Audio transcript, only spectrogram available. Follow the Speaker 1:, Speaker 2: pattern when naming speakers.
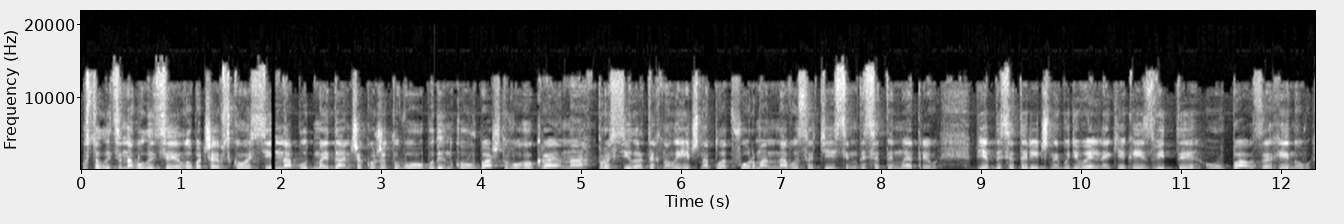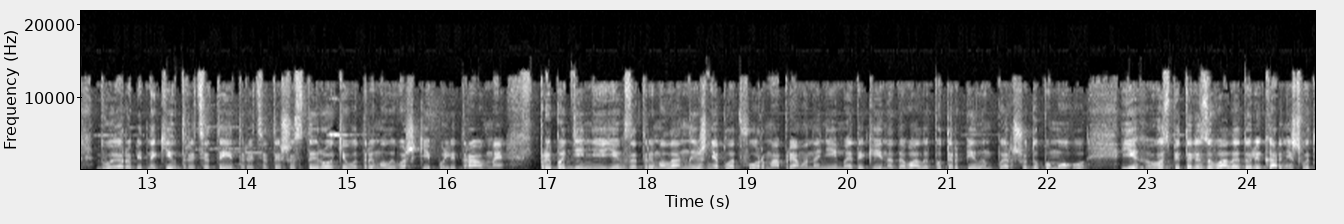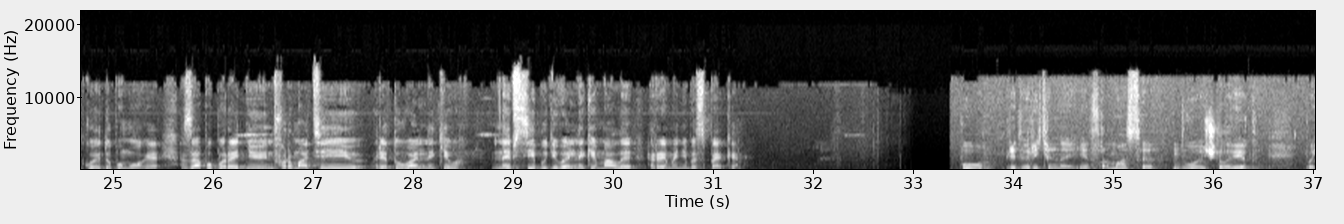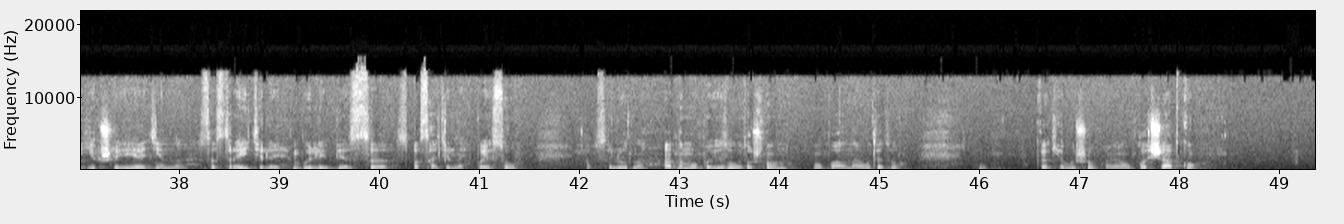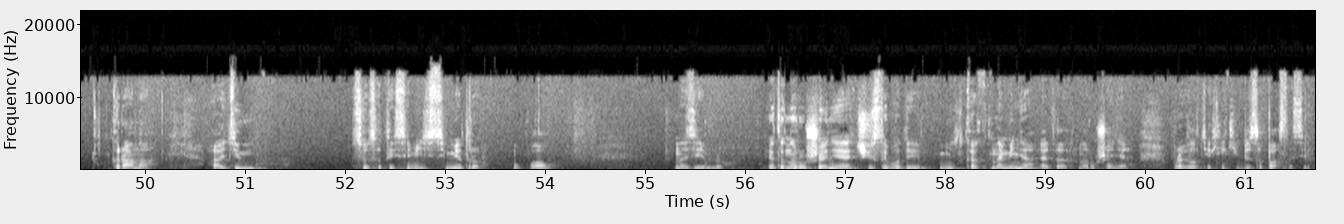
Speaker 1: У столиці на вулиці Лобачевського 7 на будмайданчику житлового будинку в Баштового крайна просіла технологічна платформа на висоті 70 метрів. 50-річний будівельник, який звідти упав, загинув. Двоє робітників 30 і 36 років отримали важкі політравми. При падінні їх затримала нижня платформа. Прямо на ній медики і надавали потерпілим першу допомогу. Їх госпіталізували до лікарні швидкої допомоги. За попередньою інформацією рятувальників, не всі будівельники мали ремені безпеки.
Speaker 2: По предварительной информации, двое человек, погибшие и один со строителей, были без э, спасательных поясов. Абсолютно одному повезло, то, что он упал на вот эту, как я выше упомянул, площадку крана. А один с высоты 70 метров упал на землю. Это нарушение чистой воды, как на меня, это нарушение правил техники безопасности.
